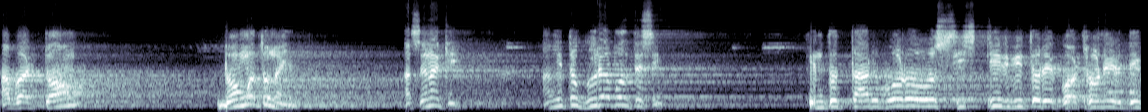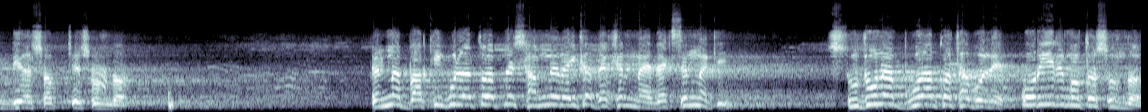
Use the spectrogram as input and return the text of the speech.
আবার ডং ডংও তো নাই। আছে নাকি? আমি তো ঘুরা বলতেছি। কিন্তু তার বড় সৃষ্টির ভিতরে গঠনের দিক দিয়া সবচেয়ে সুন্দর। কেননা বাকিগুলা তো আপনি সামনে রেখা দেখেন না দেখছেন নাকি? শুধু না বুয়া কথা বলে পরীর মতো সুন্দর।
